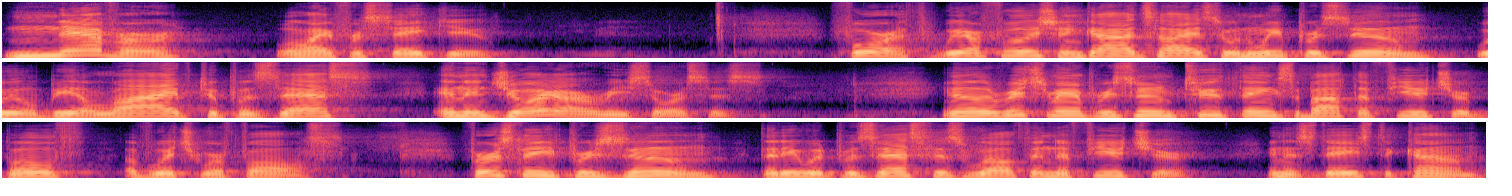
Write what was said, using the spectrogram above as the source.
never will I forsake you. Fourth, we are foolish in God's eyes when we presume we will be alive to possess and enjoy our resources. You know, the rich man presumed two things about the future, both of which were false. Firstly, he presumed that he would possess his wealth in the future, in his days to come.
